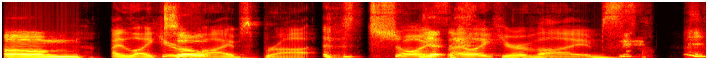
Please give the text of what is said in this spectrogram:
Um. I like your so- vibes, brah. Choice. Yeah. I like your vibes. Yo,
